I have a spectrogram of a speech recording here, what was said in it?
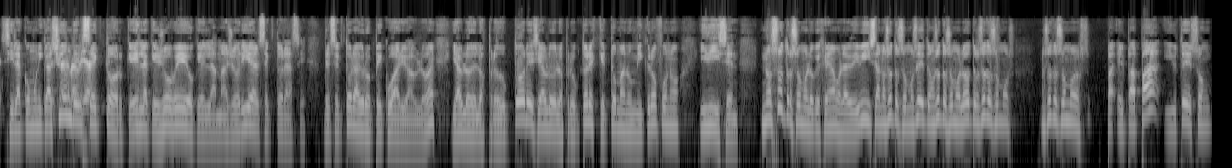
si la, comunicación del sector, que es la que yo veo que la mayoría del sector hace, del sector agropecuario hablo, ¿eh? y hablo de los productores, y hablo de los productores que toman un micrófono y dicen, nosotros somos los que generamos la divisa, nosotros somos esto, nosotros somos lo otro, nosotros somos, nosotros somos el papá y ustedes son,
